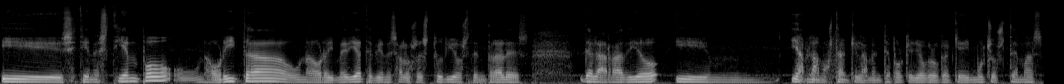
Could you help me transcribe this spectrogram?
y si tienes tiempo, una horita una hora y media, te vienes a los estudios centrales de la radio y, y hablamos tranquilamente, porque yo creo que aquí hay muchos temas,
